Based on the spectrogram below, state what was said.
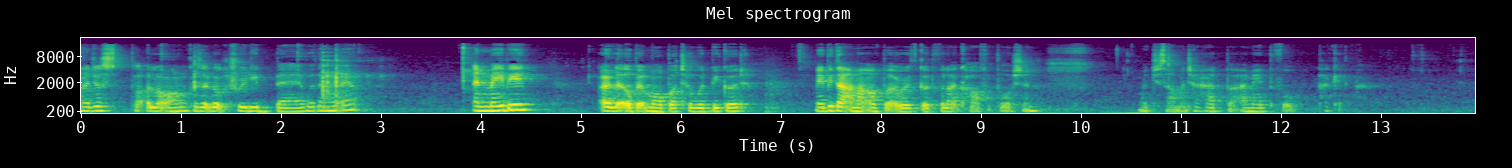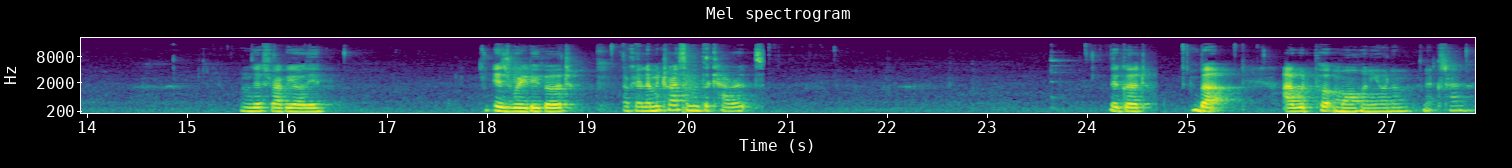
I just put a lot on because it looks really bare without it. And maybe a little bit more butter would be good. Maybe that amount of butter is good for like half a portion, which is how much I had, but I made the full packet. And this ravioli is really good. Okay, let me try some of the carrots. They're good, but I would put more honey on them next time.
